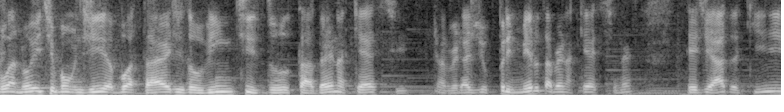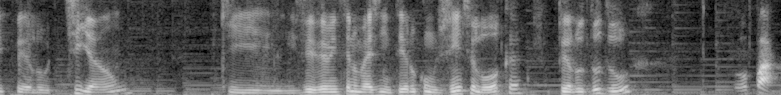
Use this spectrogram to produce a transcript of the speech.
Boa noite, bom dia, boa tarde, ouvintes do Taberna Cast. Na verdade, o primeiro Taberna Cast, né? Sediado aqui pelo Tião, que viveu o ensino médio inteiro com gente louca, pelo Dudu. Opa!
